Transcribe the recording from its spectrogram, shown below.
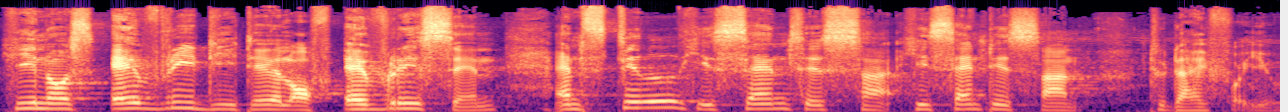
He knows every detail of every sin, and still He sends His Son, He sent His Son to die for you.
